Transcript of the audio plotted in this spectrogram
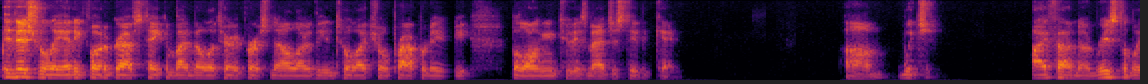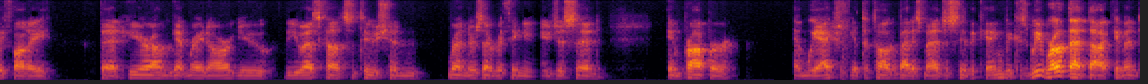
additionally, any photographs taken by military personnel are the intellectual property belonging to His Majesty the King. Um, which I found unreasonably funny that here I'm getting ready to argue the U.S. Constitution renders everything you just said improper. And we actually get to talk about His Majesty the King because we wrote that document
